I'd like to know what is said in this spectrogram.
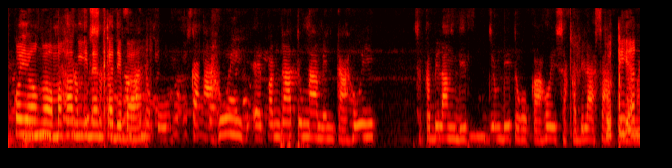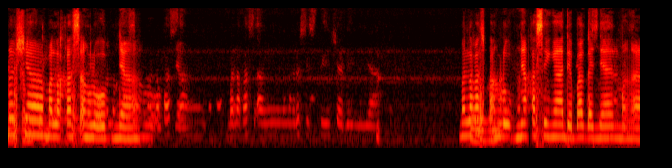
Kaya nga, mahanginan ka, di ba? Ano ko, kakahoy, eh, panggatong namin kahoy. Sa kabilang, di- yung dito ko kahoy, sa kabila sa Puti ano siya, malakas ang loob niya. Malakas ang resistensya din niya. Malakas ang loob niya kasi nga, di ba, ganyan, mga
